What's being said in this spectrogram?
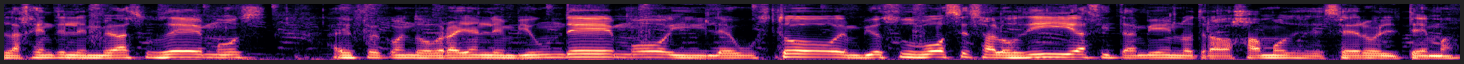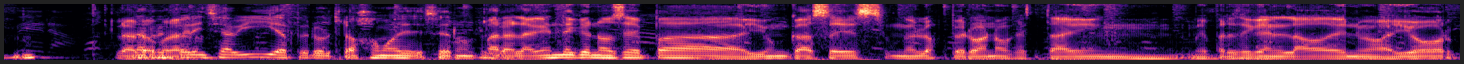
la gente le enviaba sus demos, ahí fue cuando Brian le envió un demo y le gustó, envió sus voces a los días y también lo trabajamos desde cero el tema. ¿no? Claro, la para- referencia había, pero lo trabajamos desde cero. Para la gente que no sepa, John Casa es uno de los peruanos que está en, me parece que en el lado de Nueva York,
